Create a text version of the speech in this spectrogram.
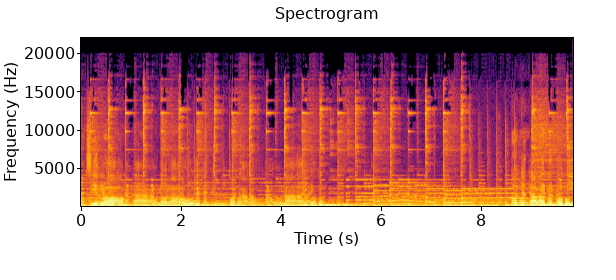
ทั้งเสียงร้องน้ำตาบ่รอเล่าแทนนั้นเกิดก่อนเขา หลายกว่ามึงตอนยังเบานั้มันบ่มี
